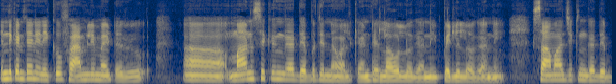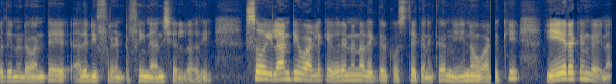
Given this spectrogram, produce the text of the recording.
ఎందుకంటే నేను ఎక్కువ ఫ్యామిలీ మ్యాటరు మానసికంగా దెబ్బతిన్న వాళ్ళకి అంటే లవ్లో కానీ పెళ్ళిలో కానీ సామాజికంగా దెబ్బతినడం అంటే అది డిఫరెంట్ ఫినాన్షియల్లో అది. సో ఇలాంటి వాళ్ళకి ఎవరైనా నా దగ్గరికి వస్తే కనుక నేను వాళ్ళకి ఏ రకంగా అయినా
